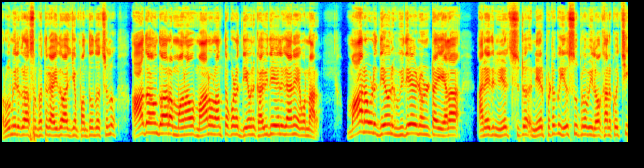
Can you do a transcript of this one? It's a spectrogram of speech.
రోమిలకు రాసిన పత్రిక ఐదో అధ్యాయం పంతొమ్మిది వచ్చులు ఆదాము ద్వారా మానవ మానవులంతా కూడా దేవునికి అవిధేయులుగానే ఉన్నారు. మానవుడు దేవునికి విధేయుడు ఉంటాయి ఎలా? అనేది నేర్చుట నేర్పుటకు యేసు ప్రభు ఈ లోకానికి వచ్చి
